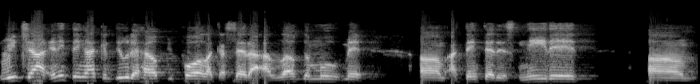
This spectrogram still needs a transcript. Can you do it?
reach out. Anything I can do to help you, Paul. Like I said, I, I love the movement. Um, I think that it's needed. Um,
